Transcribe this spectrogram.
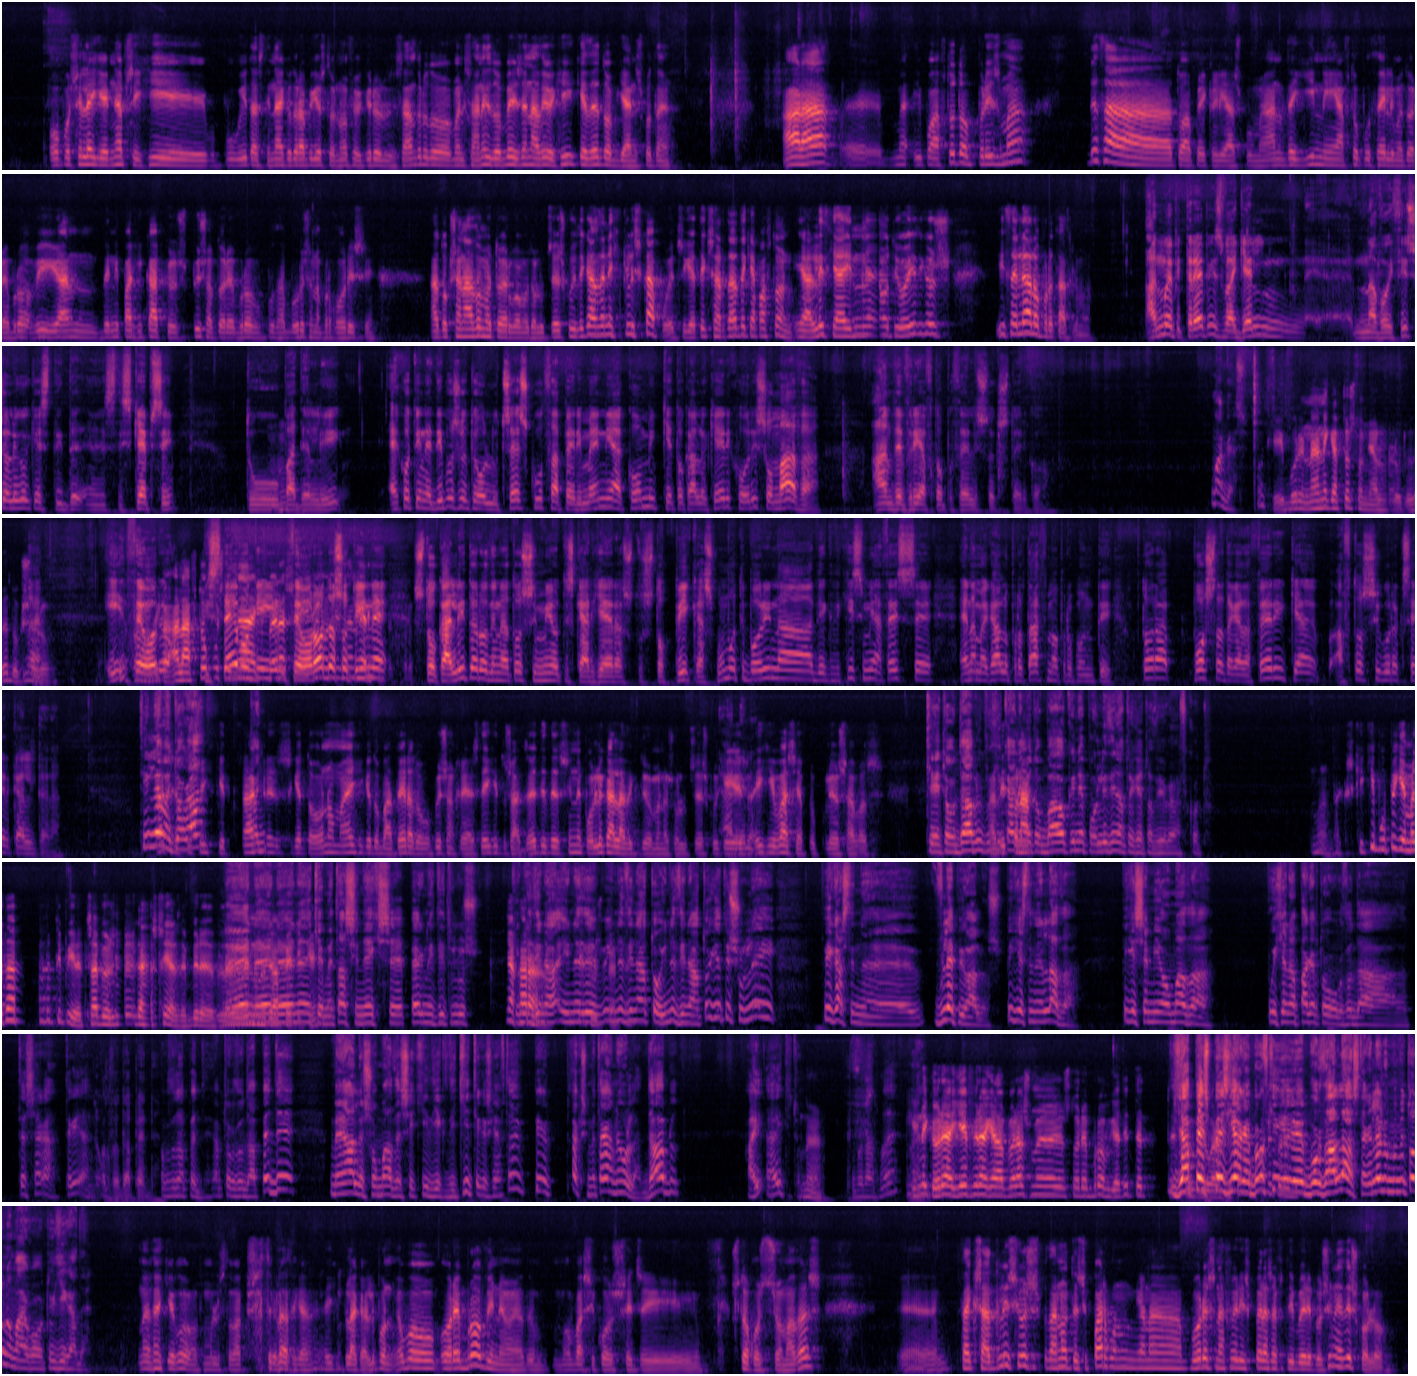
Όπως έλεγε μια ψυχή που ήταν στην Άκη και τώρα πήγε στον Όφη ο κύριος Λισάνδρου, το Μελισανίδη τον παίζεις ένα-δύο χ και δεν το πιάνεις ποτέ. Άρα, ε, με- υπό αυτό το πρίσμα, δεν θα το απέκλει, ας πούμε, αν δεν γίνει αυτό που θέλει με το Ρεμπρόβ ή αν δεν υπάρχει κάποιος πίσω από το Ρεμπρόβ που θα μπορούσε να προχωρήσει. Να το ξαναδούμε το έργο με τον Λουτσέσκου, ειδικά αν δεν έχει κλείσει κάπου. Έτσι, γιατί εξαρτάται και από αυτόν. Η αλήθεια είναι ότι ο ίδιος ήθελε άλλο πρωτάθλημα. Αν μου επιτρέπεις, Βαγγέλη, να βοηθήσω λίγο και στη, στη σκέψη του mm Παντελή. Έχω την εντύπωση ότι ο Λουτσέσκου θα περιμένει ακόμη και το καλοκαίρι χωρίς ομάδα, αν δεν βρει αυτό που θέλει στο εξωτερικό. Μάγκας. Okay, μπορεί να είναι και αυτό στο μυαλό του, δεν το ναι. ξέρω. Ναι. Θεωρώ, Αλλά αυτό πιστεύω ότι θεωρώντας ότι, είναι στο καλύτερο δυνατό σημείο της καριέρας του, στο peak, ας πούμε, ότι μπορεί να διεκδικήσει μια θέση σε ένα μεγάλο πρωτάθλημα προπονητή. Τώρα πώς θα τα καταφέρει και αυτό σίγουρα ξέρει καλύτερα. Τι λέμε τώρα; Έχει και τι άκρες και το όνομα, έχει και τον πατέρα του που αν χρειαστεί, έχει τους ατζέντιδες. Είναι πολύ καλά δικτυωμένος ο Λουτσέσκου και έχει βάσει αυτό που λέει ο Σάβα. Και το double που δηλαδή, έχει κάνει με τον Μπάουκ είναι πολύ δυνατό για το βιογραφικό του. Και εκεί που πήγε μετά, τι πήρε, Champions League Ασία δεν πήρε. Δηλαδή, ναι, ναι, ναι, ναι, και μετά συνέχισε, παίρνει τίτλους. Είναι, δυνα, είναι, είναι, δυνατό, είναι δυνατό γιατί σου λέει, πήγα στην, ε, βλέπει ο άλλος, πήγε στην Ελλάδα, πήγε σε μια ομάδα που είχε να πάρει από το 84, 3, 85. 85. Από το 85 με άλλες ομάδες εκεί διεκδικήτρε και αυτά. εντάξει, μετράνε όλα. Double. Αίτητο. Ναι. Ε. Είναι και ωραία γέφυρα για να περάσουμε στο Ρεμπρόβ. Γιατί για πες, πες για Ρεμπρόβ και Μπορδαλά. Τρελαίνομαι με το όνομα εγώ του γίγαντα. Ναι, ναι, και εγώ μόλις το άκουσα, τρελάθηκα. Έχει πλάκα. Λοιπόν, ο, ο Ρεμπρόβ είναι ο βασικός στόχος της ομάδας. Ε, θα εξαντλήσει όσες πιθανότητες υπάρχουν για να μπορέσει να φέρει πέρας σε αυτή την περίπτωση. Είναι δύσκολο.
